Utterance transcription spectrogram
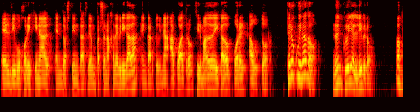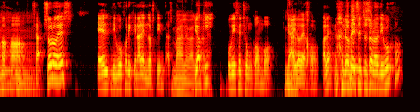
el dibujo original en dos tintas de un personaje de brigada, en cartulina A4, firmado y dedicado por el autor. Pero cuidado, no incluye el libro. O sea, solo es el dibujo original en dos tintas. Vale, vale, Yo aquí hubiese hecho un combo. Ahí lo dejo, ¿vale? No, hubiese hecho solo el dibujo,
